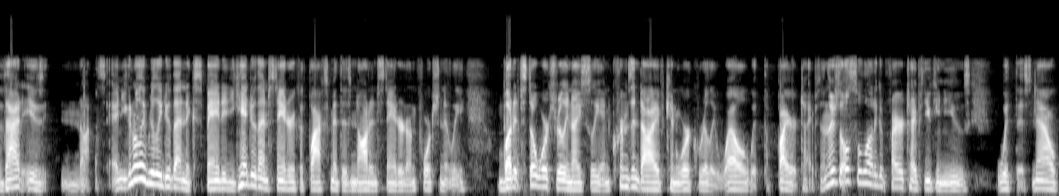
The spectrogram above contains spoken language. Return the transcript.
That is nuts. And you can only really do that in expanded. You can't do that in standard because blacksmith is not in standard, unfortunately. But it still works really nicely, and Crimson Dive can work really well with the fire types. And there's also a lot of good fire types you can use with this. Now,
